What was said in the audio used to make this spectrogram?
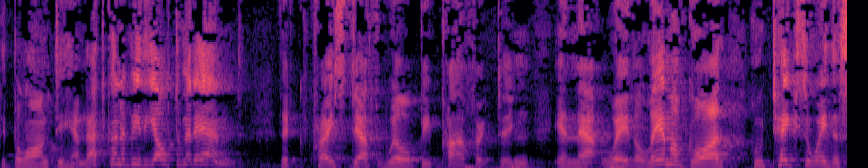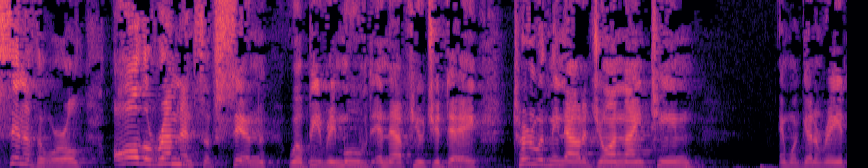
they belong to him. That's going to be the ultimate end that Christ's death will be profiting in that way. The Lamb of God who takes away the sin of the world, all the remnants of sin will be removed in that future day. Turn with me now to John 19 and we're going to read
